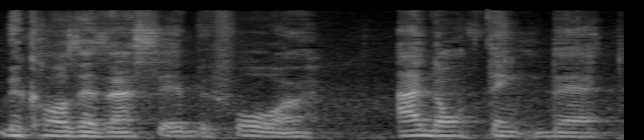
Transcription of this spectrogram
Because as I said before, I don't think that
